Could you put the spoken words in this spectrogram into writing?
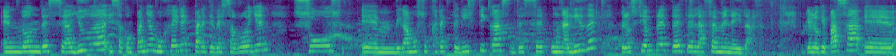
en donde se ayuda y se acompaña a mujeres para que desarrollen sus, em, digamos, sus características de ser una líder, pero siempre desde la feminidad. Porque lo que pasa eh,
